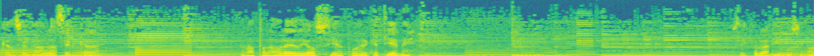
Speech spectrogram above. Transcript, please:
canción habla acerca de la palabra de Dios y el poder que tiene. Así que lo animo, si no la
